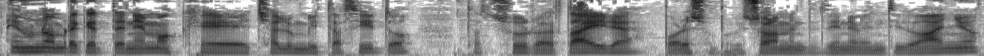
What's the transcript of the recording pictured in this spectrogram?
Es un hombre que tenemos que echarle un vistacito, Tatsuro Taira, por eso, porque solamente tiene 22 años,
